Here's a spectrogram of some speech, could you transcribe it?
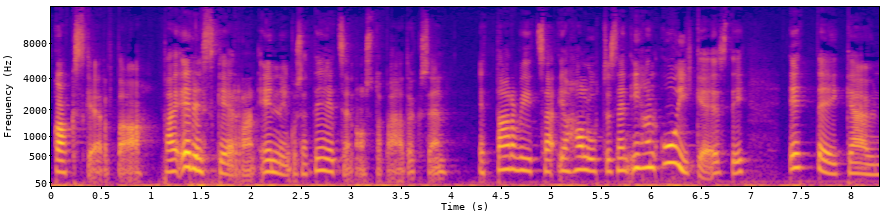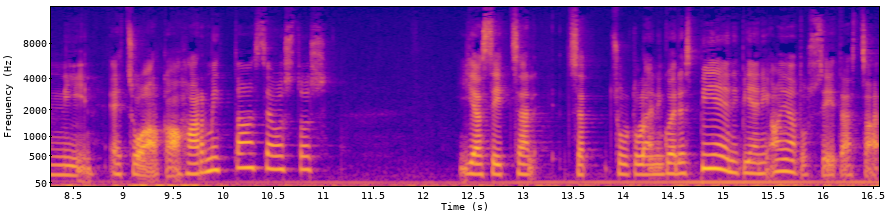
kaksi kertaa tai edes kerran ennen kuin sä teet sen ostopäätöksen, että tarvit sä ja haluat sä sen ihan oikeasti, ettei käy niin, että sua alkaa harmittaa se ostos ja sit sä, sä, sulla tulee niinku edes pieni pieni ajatus siitä, että sä,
